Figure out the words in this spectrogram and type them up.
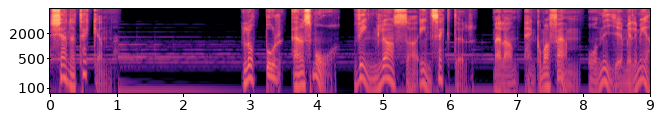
Kännetecken Loppor är små, vinglösa insekter mellan 1,5 och 9 mm.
